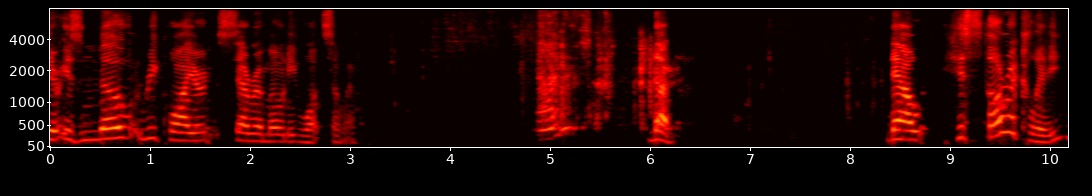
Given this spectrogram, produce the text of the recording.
There is no required ceremony whatsoever. None? None. Now, historically,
